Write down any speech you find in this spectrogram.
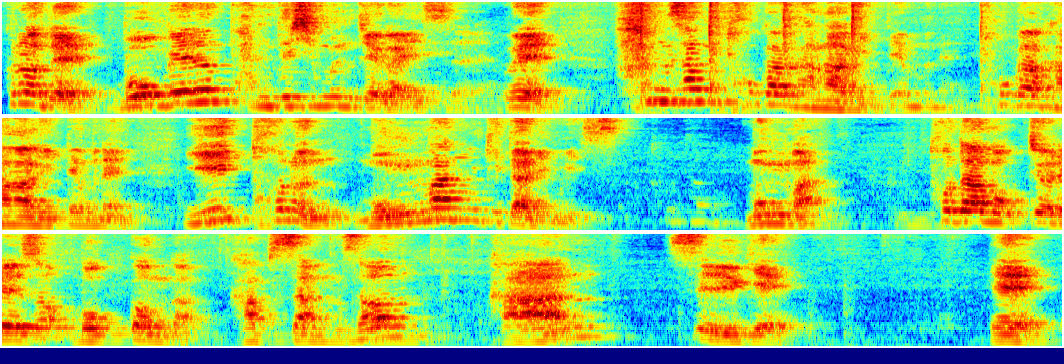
그런데 목에는 반드시 문제가 있어요. 왜? 항상 토가 강하기 때문에 토가 강하기 때문에 이 토는 목만 기다리고 있어. 목만. 토다 목절에서 목 건강, 갑상선, 간, 쓸개. 예.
